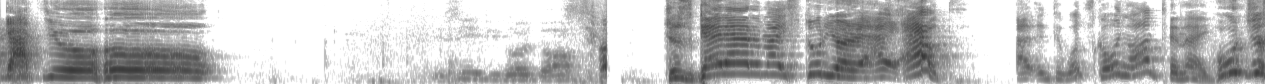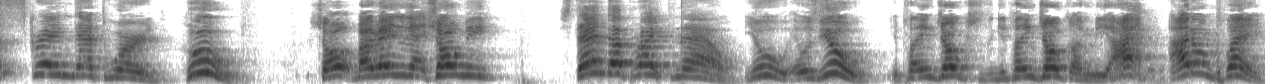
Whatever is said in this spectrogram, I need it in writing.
I got you. Just get out of my studio. I, out. I, what's going on tonight? Who just screamed that word? Who? Show my razor. Show me. Stand up right now. You. It was you. You're playing jokes. You're playing joke on me. I. I don't play.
